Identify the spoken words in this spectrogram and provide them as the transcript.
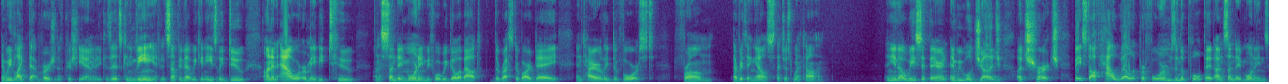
And we like that version of Christianity because it's convenient. It's something that we can easily do on an hour or maybe two on a Sunday morning before we go about the rest of our day entirely divorced from everything else that just went on. And you know, we sit there and, and we will judge a church based off how well it performs in the pulpit on Sunday mornings,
